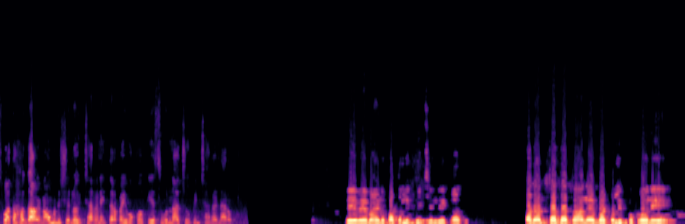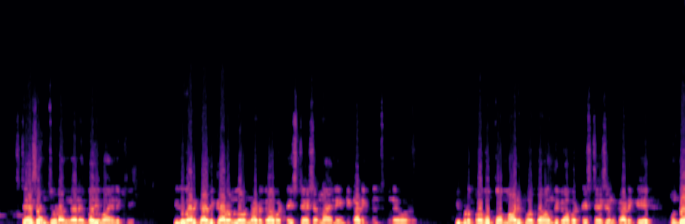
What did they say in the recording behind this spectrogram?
స్వతహాగా నామినేషన్లో ఇచ్చారని తనపై ఒక్కో కేసు ఉన్నా చూపించాలన్నారు. మేమేం ఆయన బట్టలు ఇప్పించింది కాదు. తనంతట తానే బట్టలు ఇప్పుకొని స్టేషన్ చూడంగానే భయం ఆయనకి. ఇదివరకు అధికారంలో ఉన్నాడు కాబట్టి స్టేషన్ ఆయన ఇంటికాడికి పిలుచుకునేవాడు. ఇప్పుడు ప్రభుత్వం మారిపోతా ఉంది కాబట్టి స్టేషన్ కాడికి ముందే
